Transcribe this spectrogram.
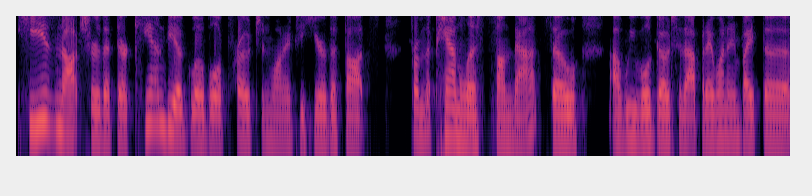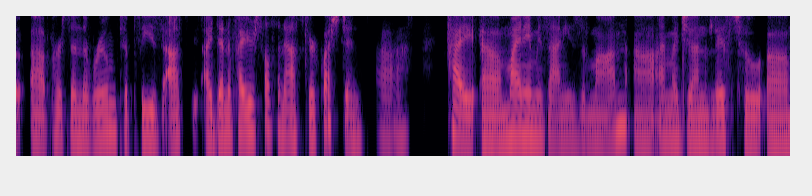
he's not sure that there can be a global approach and wanted to hear the thoughts from the panelists on that. So uh, we will go to that, but I want to invite the uh, person in the room to please ask, identify yourself and ask your question. Uh, hi, uh, my name is Annie Zaman. Uh, I'm a journalist who, uh,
